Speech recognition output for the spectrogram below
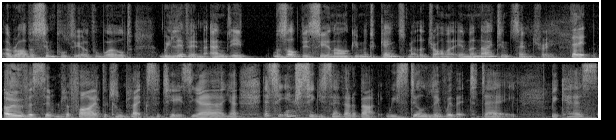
a rather simple view of the world we live in, and it was obviously an argument against melodrama in the 19th century. That it oversimplified the complexities. Yeah, yeah. That's interesting you say that about we still live with it today because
